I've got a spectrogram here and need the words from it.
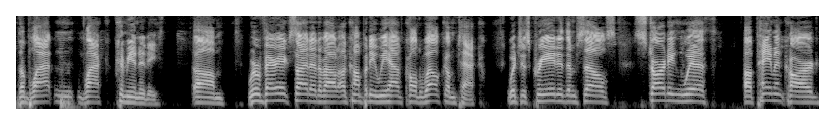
the black and black community. Um, we're very excited about a company we have called Welcome Tech, which has created themselves starting with a payment card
